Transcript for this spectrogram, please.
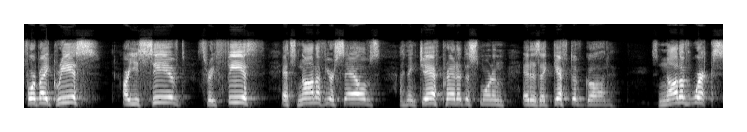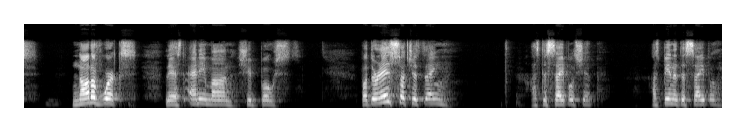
For by grace are ye saved through faith? It's not of yourselves. I think Jeff prayed it this morning. It is a gift of God. It's not of works, not of works, lest any man should boast. But there is such a thing as discipleship, as being a disciple.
